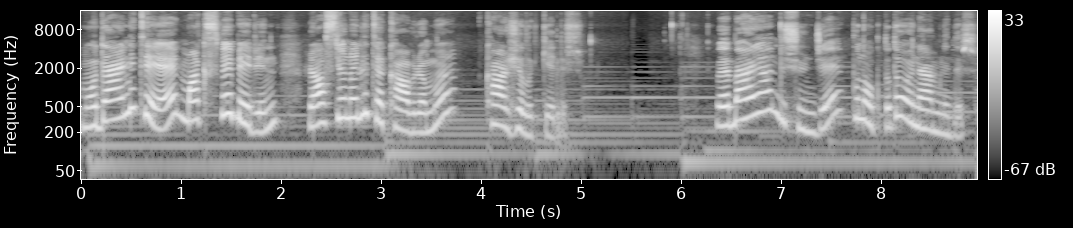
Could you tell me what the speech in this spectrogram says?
Moderniteye Max Weber'in rasyonalite kavramı karşılık gelir. Weberyen düşünce bu noktada önemlidir.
